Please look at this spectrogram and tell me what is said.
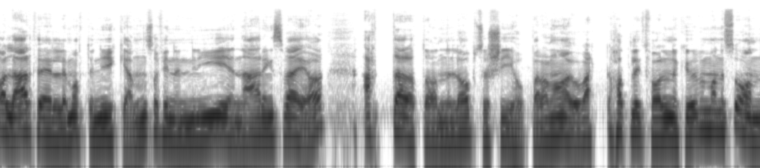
all ære til Matti Nyken, som finner nye næringsveier etter at han la opp som skihopper. Han har jo vært, hatt litt fallende kurve, men jeg så han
